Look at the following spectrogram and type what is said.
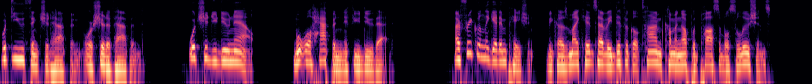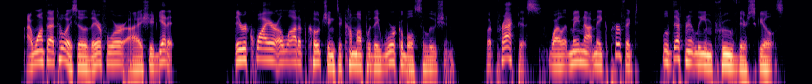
What do you think should happen or should have happened? What should you do now? What will happen if you do that? I frequently get impatient because my kids have a difficult time coming up with possible solutions. I want that toy, so therefore I should get it. They require a lot of coaching to come up with a workable solution. but practice, while it may not make perfect, will definitely improve their skills.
